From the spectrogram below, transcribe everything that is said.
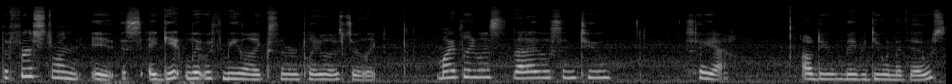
the first one is a Get Lit With Me like summer playlist or like my playlist that I listen to. So yeah, I'll do maybe do one of those.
